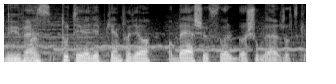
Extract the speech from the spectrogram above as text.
műve? Az tuti egyébként, hogy a, a belső földből sugárzott ki.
